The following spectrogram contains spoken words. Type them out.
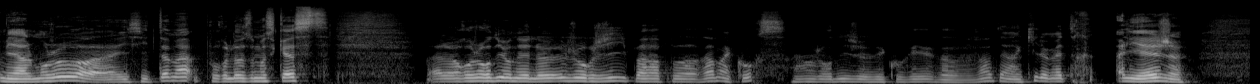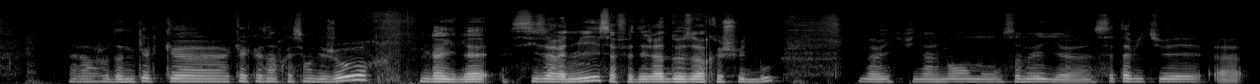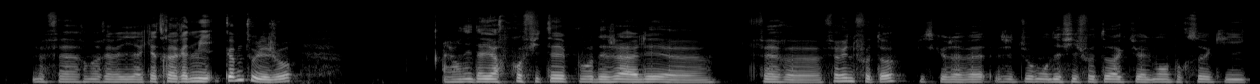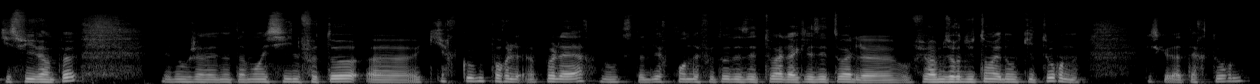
Bien, bonjour, euh, ici Thomas pour l'Osmoscast. Alors aujourd'hui on est le jour J par rapport à ma course. Hein, aujourd'hui je vais courir 21 km à Liège. Alors je vous donne quelques, quelques impressions du jour. Là il est 6h30, ça fait déjà 2 heures que je suis debout. Mais oui, finalement mon sommeil euh, s'est habitué à me faire me réveiller à 4h30 comme tous les jours. J'en ai d'ailleurs profité pour déjà aller euh, faire, euh, faire une photo, puisque j'ai toujours mon défi photo actuellement pour ceux qui, qui suivent un peu. Et donc j'avais notamment ici une photo euh, polaire, donc c'est-à-dire prendre des photos des étoiles avec les étoiles euh, au fur et à mesure du temps et donc qui tournent, puisque la Terre tourne.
